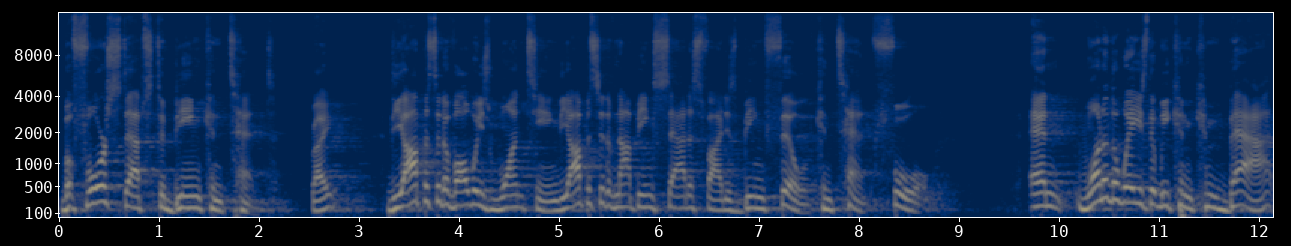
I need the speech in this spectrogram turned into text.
but four steps to being content, right? The opposite of always wanting, the opposite of not being satisfied is being filled, content, full. And one of the ways that we can combat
